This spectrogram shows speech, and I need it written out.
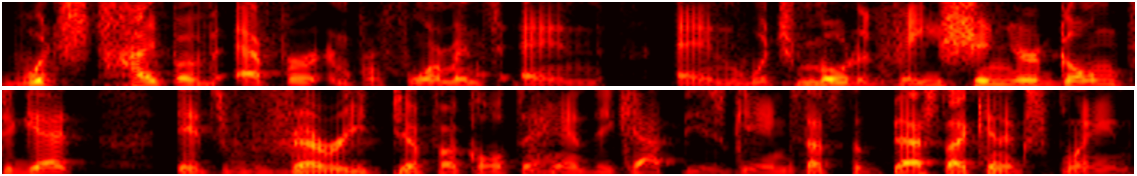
which type of effort and performance and and which motivation you're going to get, it's very difficult to handicap these games. That's the best I can explain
